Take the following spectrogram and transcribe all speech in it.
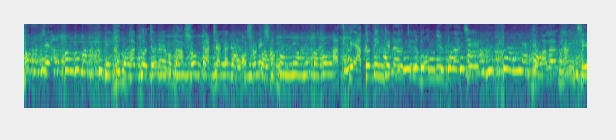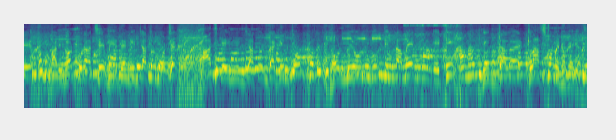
সবচেয়ে দুর্ভাগ্যজনক এবং আশঙ্কার জায়গাটা অশনের সঙ্গে, আজকে এতদিন যেটা হচ্ছিল মন্দির পোড়াচ্ছে ভাঙছে, বাড়িঘর পোড়াচ্ছে, মেয়েদের নির্যাতন করছে। আজকে এই নির্যাতনটা কিন্তু ধর্মীয় অনুভূতির নামে এটি বিদ্যালয়ের ক্লাসরুমে ঢুকে গেছে।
